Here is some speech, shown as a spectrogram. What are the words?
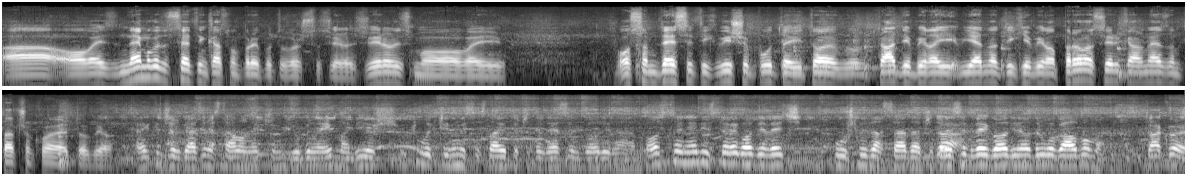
A, ovaj, ne mogu da se setim kad smo prvi put u Vršcu svirali. Svirali smo ovaj, 80-ih više puta i to je, tad je bila, jedna od tih je bila prva svirka, ali ne znam tačno koja je to bila. Električar Gazina je nekim jubilejima, vi još uvek čini mi se slavite 40 godina postojanja, ili ste ove godine već ušli da sada 42 da. godine od drugog albuma. Tako je,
